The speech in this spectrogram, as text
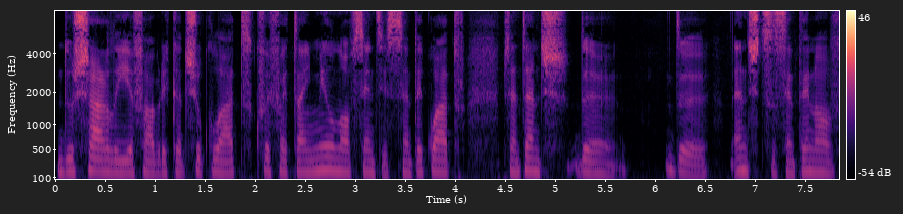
do Charlie e a Fábrica de Chocolate, que foi feita em 1964, portanto antes de de antes de 69,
